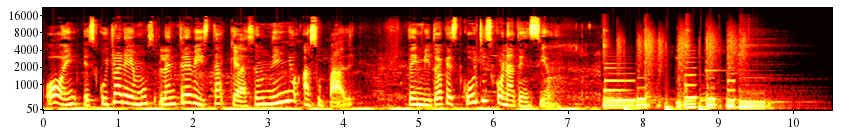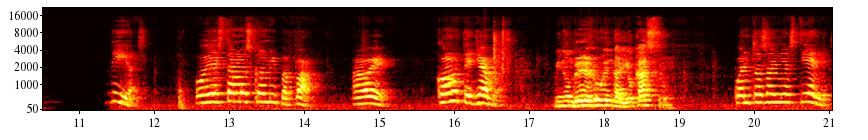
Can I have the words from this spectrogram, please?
Hoy escucharemos la entrevista que hace un niño a su padre. Te invito a que escuches con atención. Estamos con mi papá. A ver, ¿cómo te llamas? Mi nombre es Rubén Darío Castro. ¿Cuántos años tienes?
